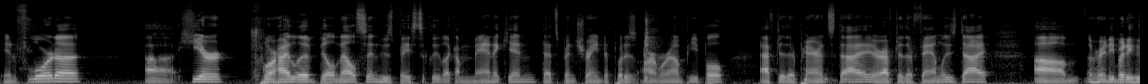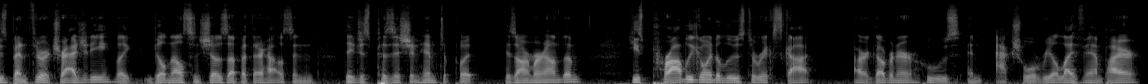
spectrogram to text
In Florida, uh, here, where I live, Bill Nelson, who's basically like a mannequin that's been trained to put his arm around people after their parents die or after their families die, um, or anybody who's been through a tragedy. Like Bill Nelson shows up at their house and they just position him to put his arm around them. He's probably going to lose to Rick Scott, our governor, who's an actual real life vampire,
